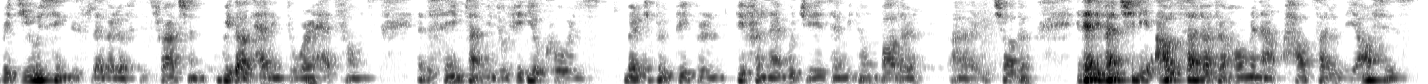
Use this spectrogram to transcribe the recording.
reducing this level of distraction without having to wear headphones. At the same time, we do video calls multiple people, in different languages, and we don't bother uh, each other. And then eventually, outside of the home and outside of the office,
